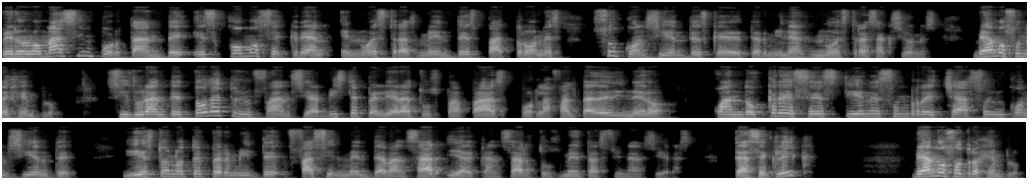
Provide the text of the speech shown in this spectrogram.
pero lo más importante es cómo se crean en nuestras mentes patrones subconscientes que determinan nuestras acciones. Veamos un ejemplo. Si durante toda tu infancia viste pelear a tus papás por la falta de dinero, cuando creces tienes un rechazo inconsciente y esto no te permite fácilmente avanzar y alcanzar tus metas financieras. ¿Te hace clic? Veamos otro ejemplo.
